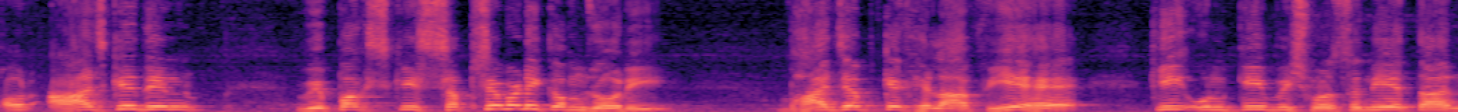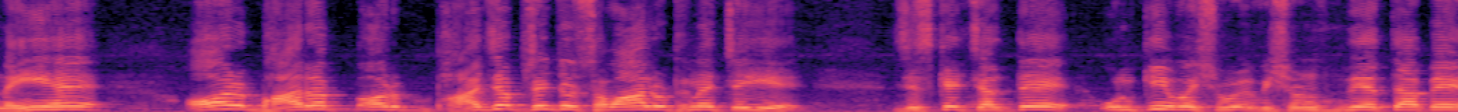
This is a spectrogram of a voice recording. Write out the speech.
और आज के दिन विपक्ष की सबसे बड़ी कमज़ोरी भाजपा के खिलाफ ये है कि उनकी विश्वसनीयता नहीं है और भारत और भाजप से जो सवाल उठने चाहिए जिसके चलते उनकी विश्व विश्वसनीयता पे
